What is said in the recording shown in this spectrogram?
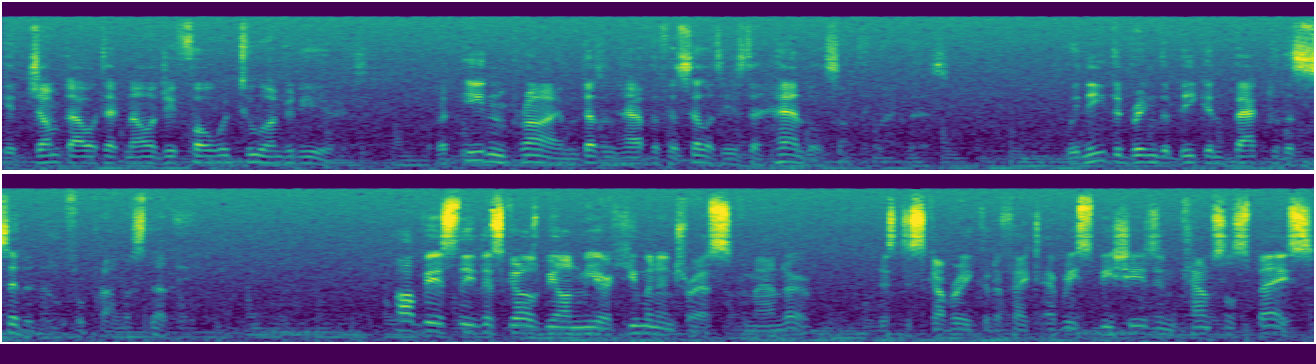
it jumped our technology forward 200 years. But Eden Prime doesn't have the facilities to handle something like this. We need to bring the beacon back to the Citadel for proper study. Obviously, this goes beyond mere human interests, Commander. This discovery could affect every species in Council space.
